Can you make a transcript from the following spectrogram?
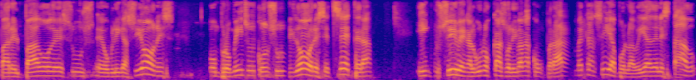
para el pago de sus eh, obligaciones, compromisos consumidores, etcétera. Inclusive en algunos casos le iban a comprar mercancía por la vía del Estado,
